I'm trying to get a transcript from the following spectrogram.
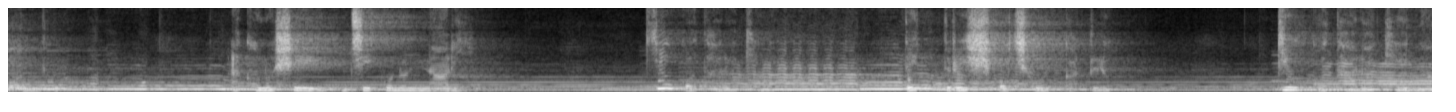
গন্ধ। এখনও সে যে কোনো নারী। কেউ কথা রাখেনি। তেত্রিশ বছর কাটলো। কেউ কথা রাখে না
